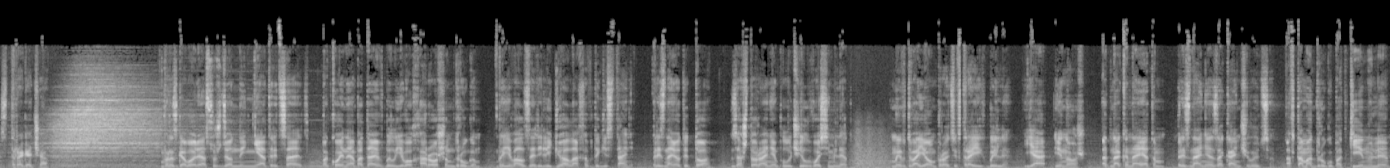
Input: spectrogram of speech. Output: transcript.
строгача. В разговоре осужденный не отрицает. Покойный Абатаев был его хорошим другом, воевал за религию Аллаха в Дагестане. Признает и то, за что ранее получил 8 лет. Мы вдвоем против троих были. Я и нож. Однако на этом признания заканчиваются. Автомат другу подкинули,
